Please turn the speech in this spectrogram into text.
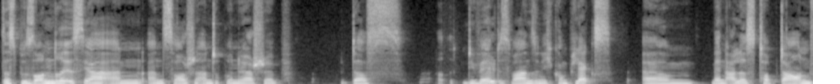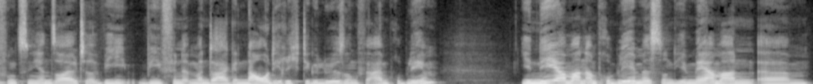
Das Besondere ist ja an, an Social Entrepreneurship, dass die Welt ist wahnsinnig komplex. Ähm, wenn alles top-down funktionieren sollte, wie, wie findet man da genau die richtige Lösung für ein Problem? Je näher man am Problem ist und je mehr man ähm,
